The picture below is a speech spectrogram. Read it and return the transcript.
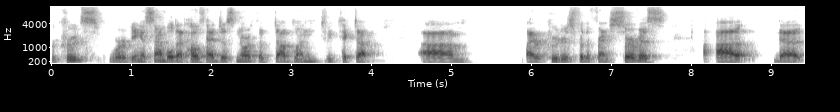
recruits were being assembled at Howth Head, just north of Dublin, to be picked up um, by recruiters for the French service. Uh, the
